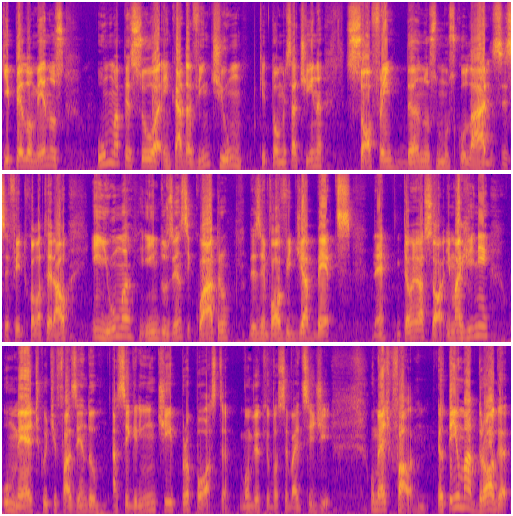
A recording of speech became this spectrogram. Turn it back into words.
que pelo menos uma pessoa em cada 21 que toma estatina sofrem danos musculares, esse efeito colateral. Em uma, em 204, desenvolve diabetes. Né? Então, olha só, imagine o médico te fazendo a seguinte proposta. Vamos ver o que você vai decidir. O médico fala: Eu tenho uma droga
